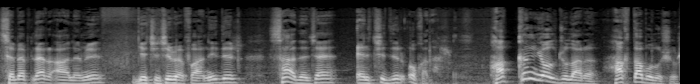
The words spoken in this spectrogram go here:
Sebepler alemi geçici ve fanidir. Sadece elçidir o kadar. Hakkın yolcuları hakta buluşur.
